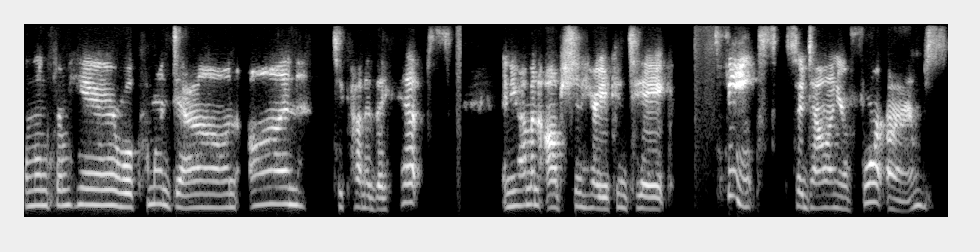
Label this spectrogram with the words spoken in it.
And then from here, we'll come on down on to kind of the hips. And you have an option here. You can take Sphinx, so down on your forearms,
